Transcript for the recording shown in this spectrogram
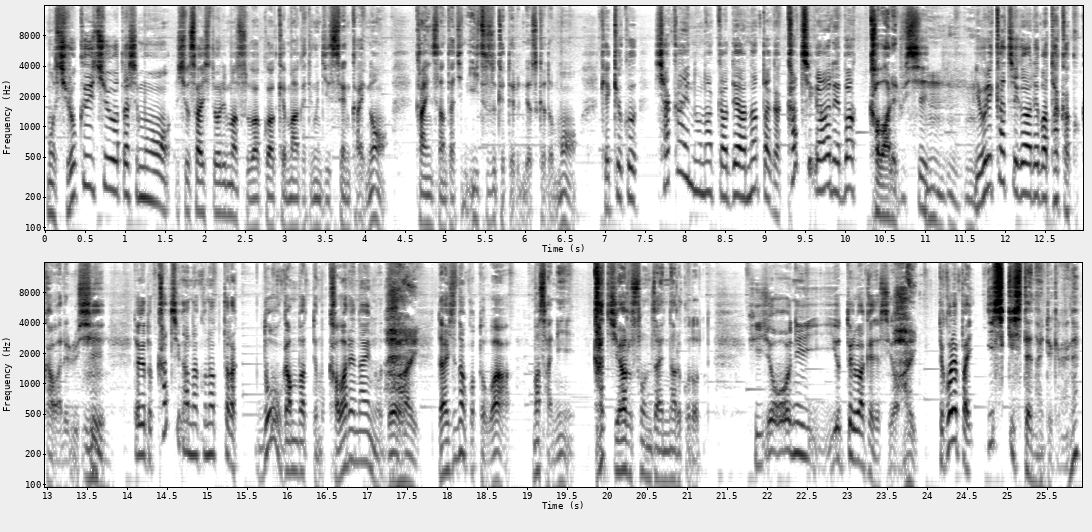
もう四六時中私も主催しておりますワクワクマーケティング実践会の会員さんたちに言い続けてるんですけども結局社会の中であなたが価値があれば買われるし、うんうんうん。より価値があれば高く買われるし、うん。だけど価値がなくなったらどう頑張っても買われないので、はい。大事なことはまさに価値ある存在になることって非常に言ってるわけですよ。はい。でこれやっぱり意識してないといけないね。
